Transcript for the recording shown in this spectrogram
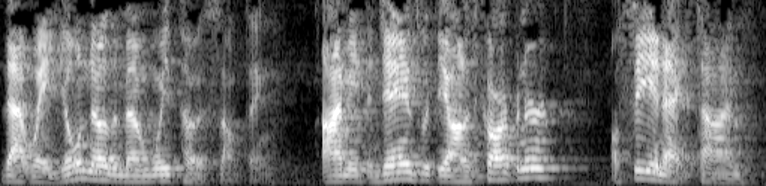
That way you'll know the moment we post something. I'm Ethan James with The Honest Carpenter. I'll see you next time.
